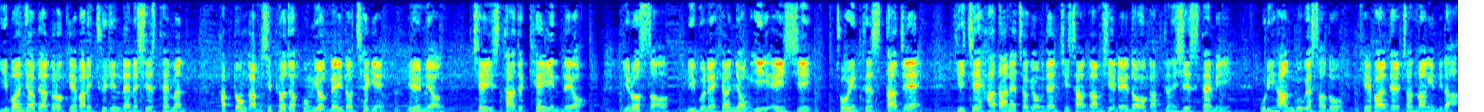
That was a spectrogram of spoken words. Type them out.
이번 협약으로 개발이 추진되는 시스템은 합동 감시 표적 공격 레이더 체계, 일명 JSTARS-K인데요. 이로써 미군의 현용 E-8C Joint STARS에 기체 하단에 적용된 지상감시 레이더와 같은 시스템이 우리 한국에서도 개발될 전망입니다.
